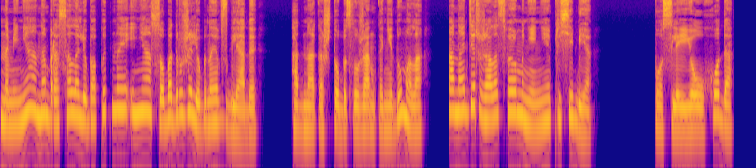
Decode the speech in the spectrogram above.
На меня она бросала любопытные и не особо дружелюбные взгляды. Однако, что бы служанка ни думала, она держала свое мнение при себе. После ее ухода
